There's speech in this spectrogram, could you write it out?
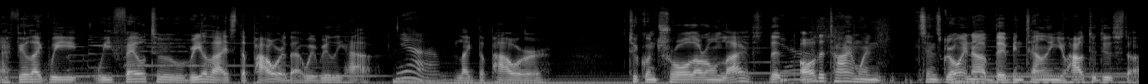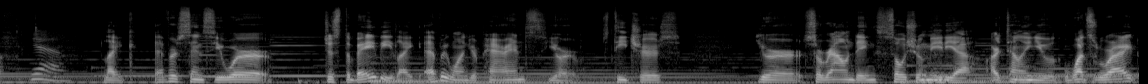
I feel like we we fail to realize the power that we really have. Yeah. Like the power to control our own lives. That Yeah. all the time when since growing up they've been telling you how to do stuff. Yeah. Like ever since you were just a baby like everyone your parents your teachers your surroundings social Mm-hmm. media are telling you what's right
